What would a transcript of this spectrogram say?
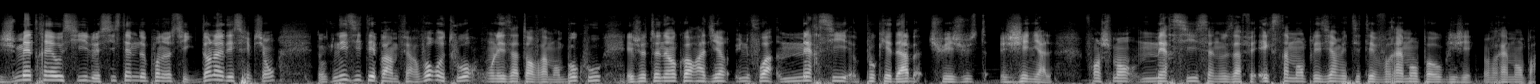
Je mettrai aussi le système de pronostic dans la description. Donc n'hésitez pas à me faire vos retours, on les attend vraiment beaucoup. Et je tenais encore à dire une fois merci Pokédab, tu es juste génial. Franchement, merci, ça nous a fait extrêmement plaisir, mais t'étais vraiment pas obligé, vraiment pas.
